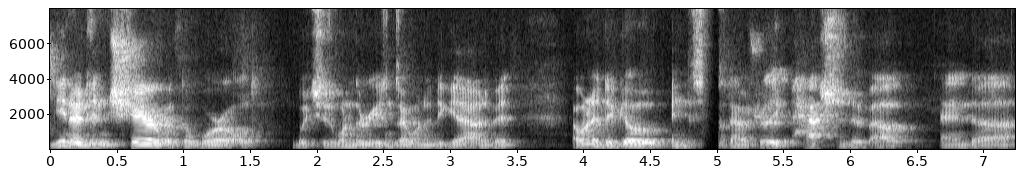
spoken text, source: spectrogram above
you know, didn't share with the world, which is one of the reasons I wanted to get out of it. I wanted to go into something I was really passionate about. And uh,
